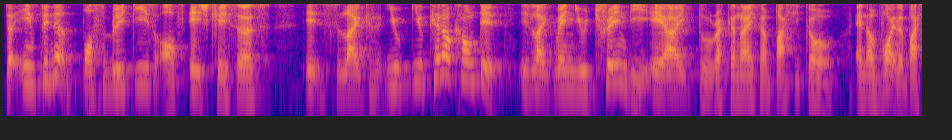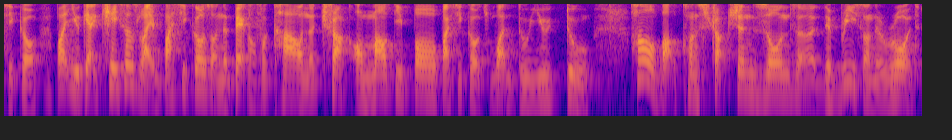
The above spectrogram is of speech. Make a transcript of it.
The infinite possibilities of edge cases it's like you, you cannot count it. It's like when you train the AI to recognize a bicycle and avoid the bicycle, but you get cases like bicycles on the back of a car, on a truck, or multiple bicycles. What do you do? How about construction zones, uh, debris on the road,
